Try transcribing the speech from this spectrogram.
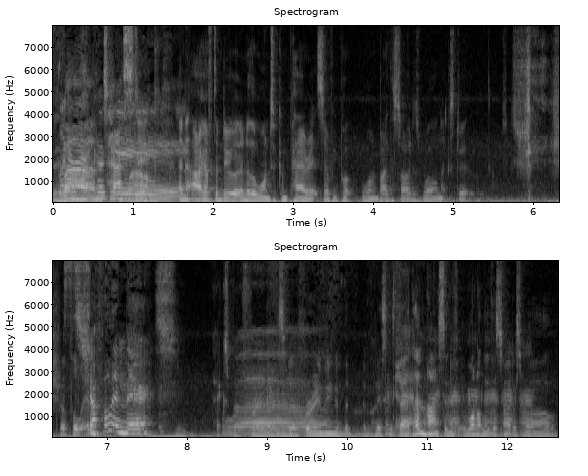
at that. Fantastic. Wow. And I often do another one to compare it. So if we put one by the side as well next to it, shuffle in. Shuffle in there. Expert Whoa. framing. Expert framing of the of biscuits there. They're nice. And one on the other side as well.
